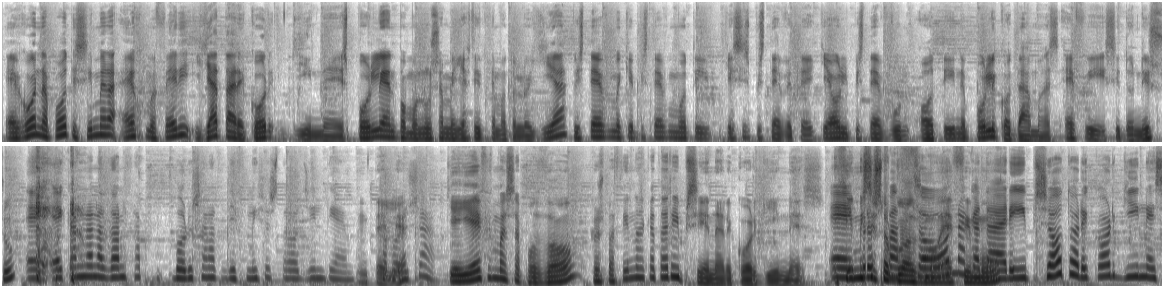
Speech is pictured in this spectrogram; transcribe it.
εγώ να πω ότι σήμερα έχουμε φέρει για τα ρεκόρ Guinness. Πολύ ανυπομονούσαμε για αυτή τη θεματολογία. Πιστεύουμε και πιστεύουμε ότι και εσείς πιστεύετε και όλοι πιστεύουν ότι είναι πολύ κοντά μας. Εφη, συντονίσου. ε, έκανα να δω αν θα μπορούσα να το διαφημίσω στο GNTM. Θα Τέλεια. μπορούσα; Και η Εφη μας από εδώ προσπαθεί να καταρρύψει ένα ρεκόρ Guinness. Ε, Θύμισε στον προσπαθώ κόσμο, να Εφη μου. καταρρύψω το ρεκόρ Guinness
